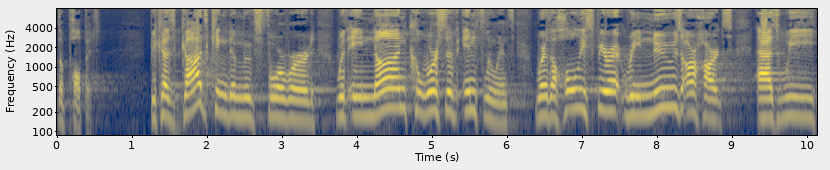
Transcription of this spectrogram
the pulpit because God's kingdom moves forward with a non coercive influence where the Holy Spirit renews our hearts as we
